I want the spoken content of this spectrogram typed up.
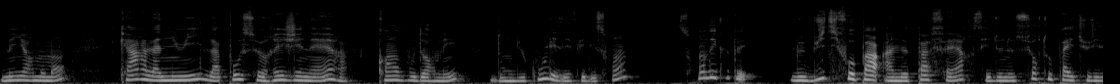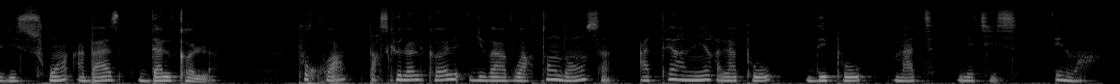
meilleur moment, car la nuit, la peau se régénère quand vous dormez, donc du coup les effets des soins seront décuplés. Le but il faut pas à ne pas faire, c'est de ne surtout pas utiliser des soins à base d'alcool. Pourquoi? Parce que l'alcool, il va avoir tendance à ternir la peau des peaux mates, métisses et noires.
